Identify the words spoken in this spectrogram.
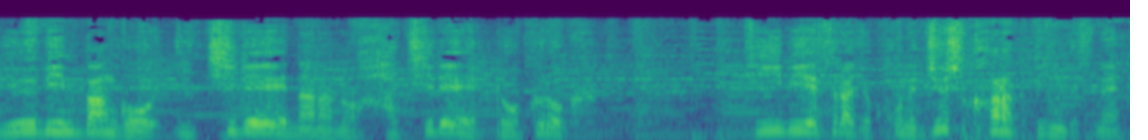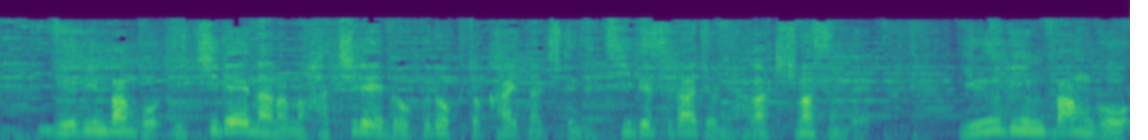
郵便番号107-8066 TBS ラジオここね住所書かなくていいんですね、郵便番号107-8066と書いた時点で TBS ラジオにはがき来ますんで郵便番号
